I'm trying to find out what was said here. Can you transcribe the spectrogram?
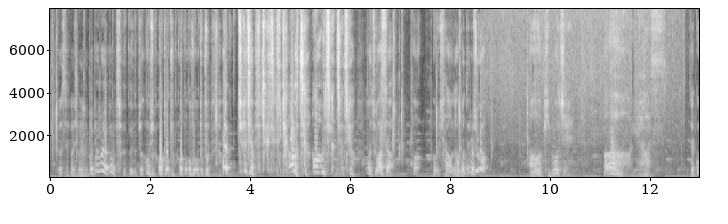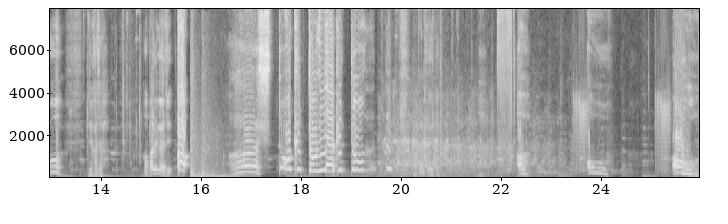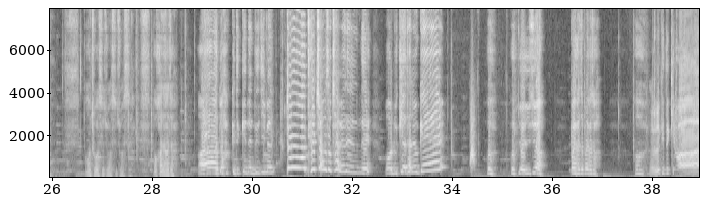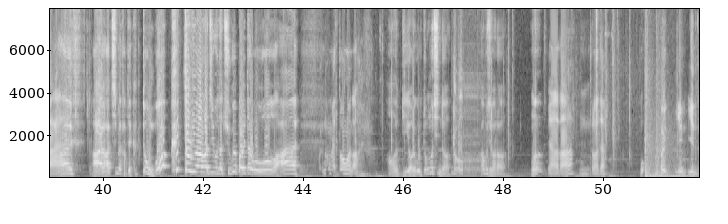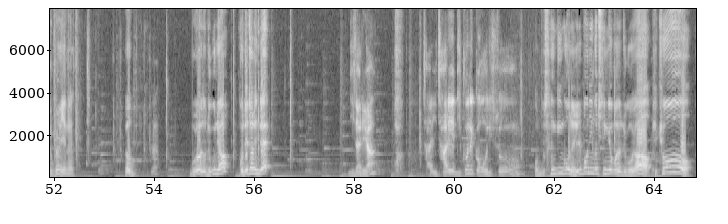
좋았어. 빨리, 빨리, 빨리, 빨리, 빨리. 어, 저, 깜짝, 어, 어, 어, 어, 어, 어, 어, 치카, 치카, 치카, 치카, 어, 치카, 어, 치카, 치카, 치카. 어, 좋았어. 어, 어, 샤워도 한번 때려주고. 어, 김호지. 어, yes. 됐고, 이제 가자. 어, 빨리 가야지. 어! 아, 씨, 또 급똥이야, 급똥. 아, 빨리 싸야겠다. 어, 어우, 어우, 어, 좋았어, 좋았어, 좋았어. 어, 가자, 가자. 아, 또 학교 늦겠네, 늦으면 또 대청소 참여야 되는데. 어, 루키야, 다녀올게. 어, 어, 야, 이수야. 빨리 가자, 빨리 가자. 어, 왜 이렇게 늦게 와? 아, 아, 아, 아침에 갑자기 급동, 어? 급동이 와가지고 나 죽을 뻔했다고. 아, 그놈의 똥은 아휴 아, 네 얼굴 똥 묻힌다. 까부지 마라. 어? 미안하다. 응. 들어가자. 어? 어이, 얘, 얘 누구야 얘는? 너 뭐야 너 누구냐? 그거 내 자리인데? 네 자리야? 자, 이 자리에 네거내 거가 어딨어? 어 뭐 생긴 거는 일본인 같이 생겨가지고 야 비켜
